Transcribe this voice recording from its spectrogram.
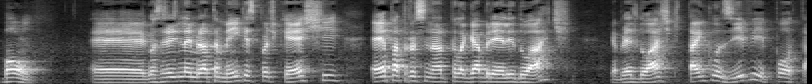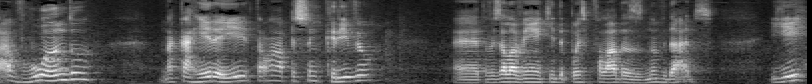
Bom, é, gostaria de lembrar também que esse podcast é patrocinado pela Gabriele Duarte. Gabriele Duarte que tá inclusive, pô, tá voando na carreira aí, tá uma pessoa incrível. É, talvez ela venha aqui depois para falar das novidades. E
